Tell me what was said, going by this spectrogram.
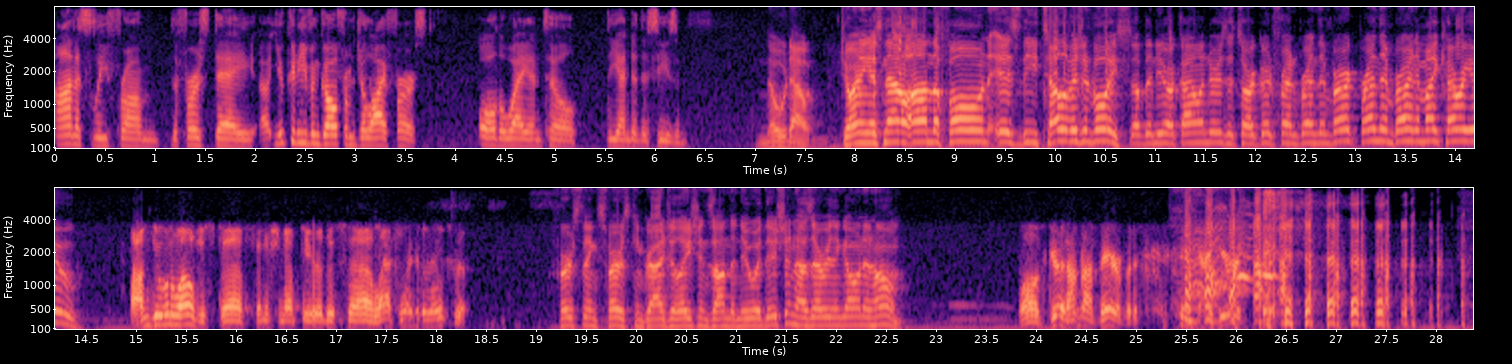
honestly, from the first day, uh, you could even go from July 1st all the way until the end of the season. No doubt. Joining us now on the phone is the television voice of the New York Islanders. It's our good friend Brendan Burke. Brendan, Brian, and Mike, how are you? I'm doing well. Just uh, finishing up here this uh, last leg of the road trip. First things first, congratulations on the new edition. How's everything going at home? Well, it's good. I'm not there, but I hear it.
